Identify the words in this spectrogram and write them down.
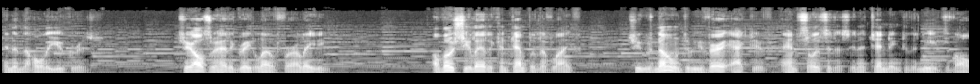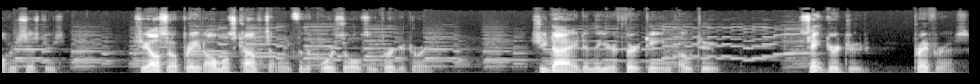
and in the Holy Eucharist. She also had a great love for Our Lady. Although she led a contemplative life, she was known to be very active and solicitous in attending to the needs of all her sisters. She also prayed almost constantly for the poor souls in purgatory. She died in the year 1302. St. Gertrude, pray for us.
